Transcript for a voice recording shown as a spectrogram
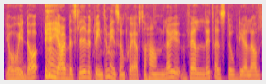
Ja, och idag i arbetslivet och inte minst som chef så handlar ju väldigt, väldigt stor del av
